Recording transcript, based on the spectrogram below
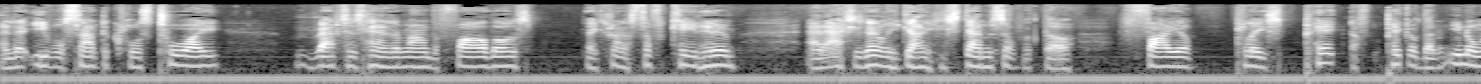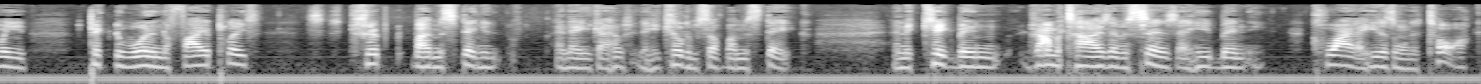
and the evil Santa Claus toy wraps his hands around the father's, like trying to suffocate him. And accidentally, he got he stabbed himself with the fireplace pick, the pick of the, you know, when you pick the wood in the fireplace, tripped by mistake, and, and then he got he killed himself by mistake. And the kid been dramatized ever since, and he been quiet, like he doesn't want to talk.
